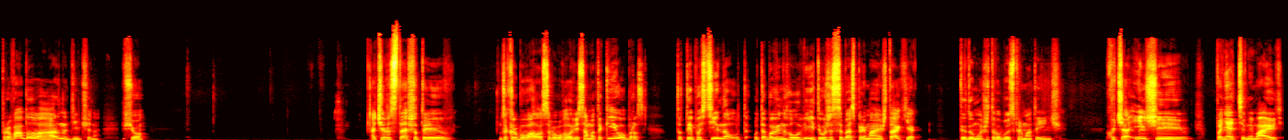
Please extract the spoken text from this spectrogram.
приваблива, гарна дівчина. Все. А через те, що ти закарбувала у себе в голові саме такий образ, то ти постійно у тебе він в голові, і ти вже себе сприймаєш так, як ти думаєш, що тебе будуть сприймати інші. Хоча інші поняття не мають,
